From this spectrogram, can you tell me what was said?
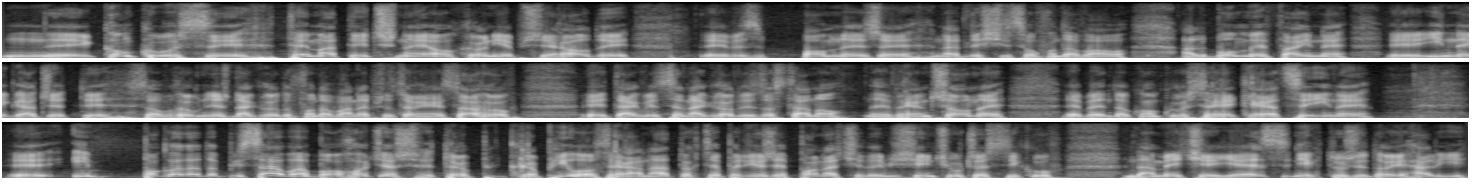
mm, y, konkursy tematyczne o ochronie przyrody. Y, Wspomnę, że Nadleśnictwo fundowało albumy fajne, y, inne gadżety, są również nagrody fundowane przez organizatorów, Y, tak więc te nagrody zostaną y, wręczone, Y, będą konkursy rekreacyjne. Y, I Pogoda dopisała, bo chociaż kropiło z rana, to chcę powiedzieć, że ponad 70 uczestników na mecie jest. Niektórzy dojechali,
